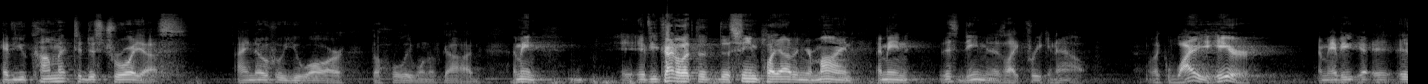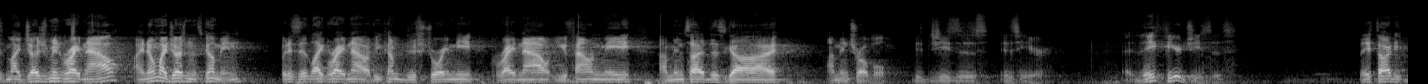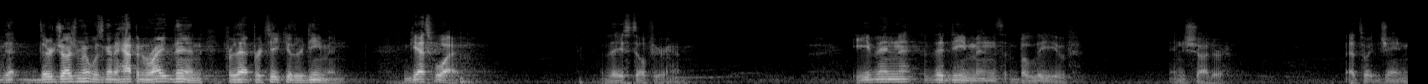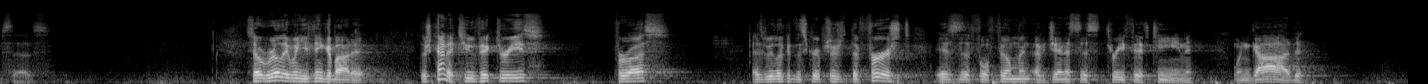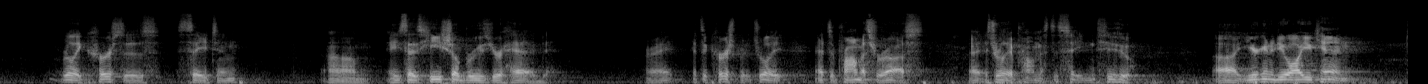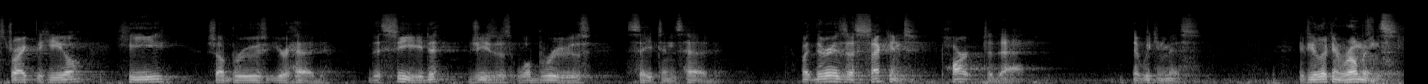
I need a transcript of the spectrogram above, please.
Have you come to destroy us? I know who you are, the Holy One of God. I mean, if you kind of let the, the scene play out in your mind, I mean, this demon is like freaking out. Like, why are you here? I mean, you, is my judgment right now? I know my judgment's coming, but is it like right now? Have you come to destroy me right now? You found me. I'm inside this guy. I'm in trouble. Jesus is here. They feared Jesus. They thought that their judgment was going to happen right then for that particular demon. guess what? They still fear him. Even the demons believe and shudder. That's what James says. So, really, when you think about it, there's kind of two victories for us as we look at the scriptures. The first is the fulfillment of Genesis 3:15 when God really curses Satan. Um, he says, "He shall bruise your head." Right? It's a curse, but it's really it's a promise for us. Uh, it's really a promise to Satan, too. Uh, you're going to do all you can. Strike the heel, he shall bruise your head. The seed, Jesus, will bruise Satan's head. But there is a second part to that that we can miss. If you look in Romans,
